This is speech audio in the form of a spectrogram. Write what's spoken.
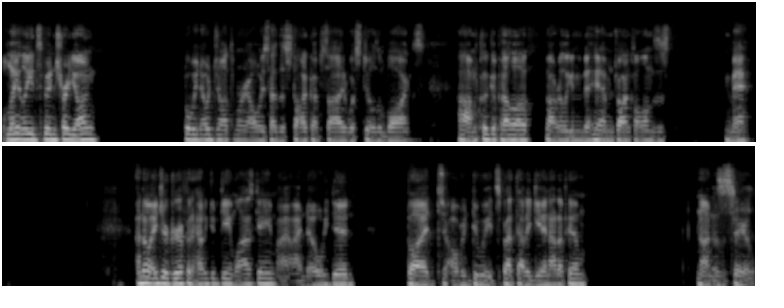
Lately, it's been Trae Young, but we know Jonathan Murray always had the stock upside with steals and blocks. Um, Clint Capela, not really getting to him. John Collins is meh. I know AJ Griffin had a good game last game. I, I know he did, but are we, do we expect that again out of him? Not necessarily.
